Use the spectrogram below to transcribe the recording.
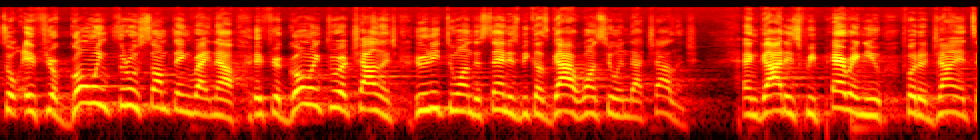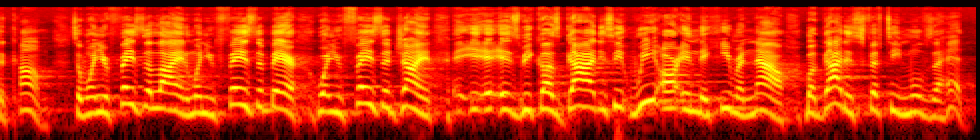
So if you're going through something right now, if you're going through a challenge, you need to understand is because God wants you in that challenge and God is preparing you for the giant to come. So when you face the lion, when you face the bear, when you face the giant, it is because God, you see, we are in the here and now, but God is 15 moves ahead.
